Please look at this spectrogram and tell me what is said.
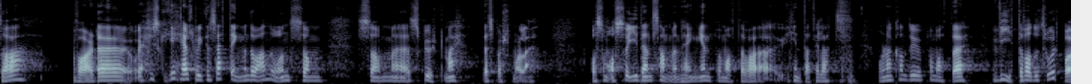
da var det Jeg husker ikke helt hvilken setting, men det var noen som, som uh, spurte meg det spørsmålet. Og som også i den sammenhengen på en måte var hinta til at hvordan kan du på en måte vite hva du tror på,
